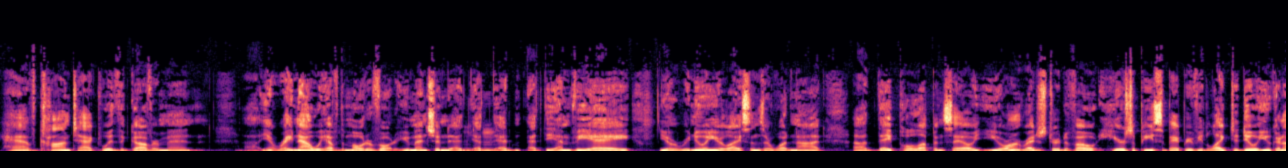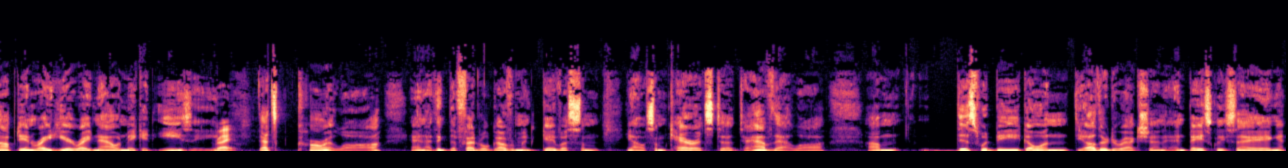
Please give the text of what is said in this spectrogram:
have contact with the government, uh, you know, right now we have the motor voter. You mentioned at, mm-hmm. at, at, at, the MVA, you're renewing your license or whatnot. Uh, they pull up and say, "Oh, you aren't registered to vote. Here's a piece of paper. If you'd like to do it, you can opt in right here, right now, and make it easy." Right. That's current law, and I think the federal government gave us some, you know, some carrots to to have that law. Um, this would be going the other direction and basically saying,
